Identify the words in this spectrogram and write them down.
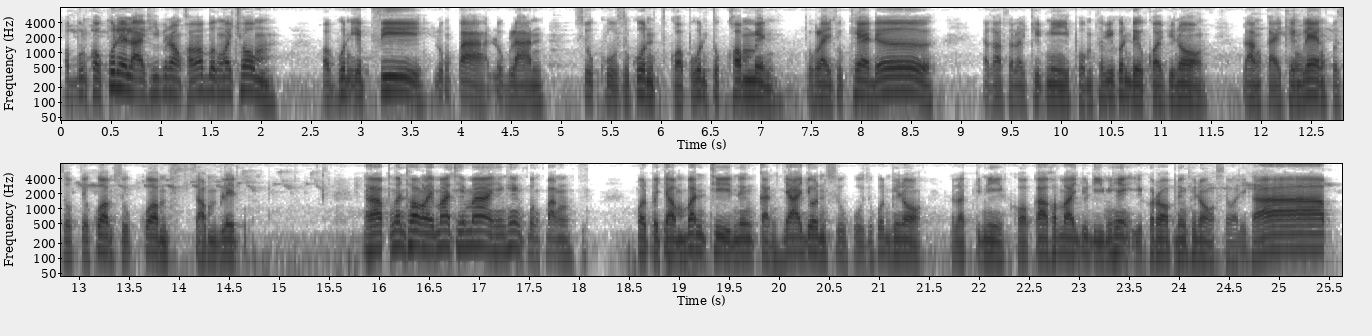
ขอบคุณขอบคุณหลายๆพี่พี่น้องเขอมาเบิ่งมาชม ขอบคุณเอฟซีลุงป่าลูกหลาน สุขูสุขุนขอบคุณทุกคอมเมนต์ทุกไลค์ทุกแค่เด้อนะครับสำหรับคลิปนี้ผมทวีคนเดิมคอยพี่น้อง ร่างกายแข็งแรงประสบแต่ความสุขความสำเร็จนะครับเงินทองไหลมาเทมาเฮงๆปังๆหมดประจำวันที่หนึ่งกันยายนสุขูสุขุนพี่น้องสำหรับที่นี่ขอกล่าวคำว่าอยู่ดีไม่แห้งอีกรอบหนึ่งพี่น้องสวัสดีครับ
